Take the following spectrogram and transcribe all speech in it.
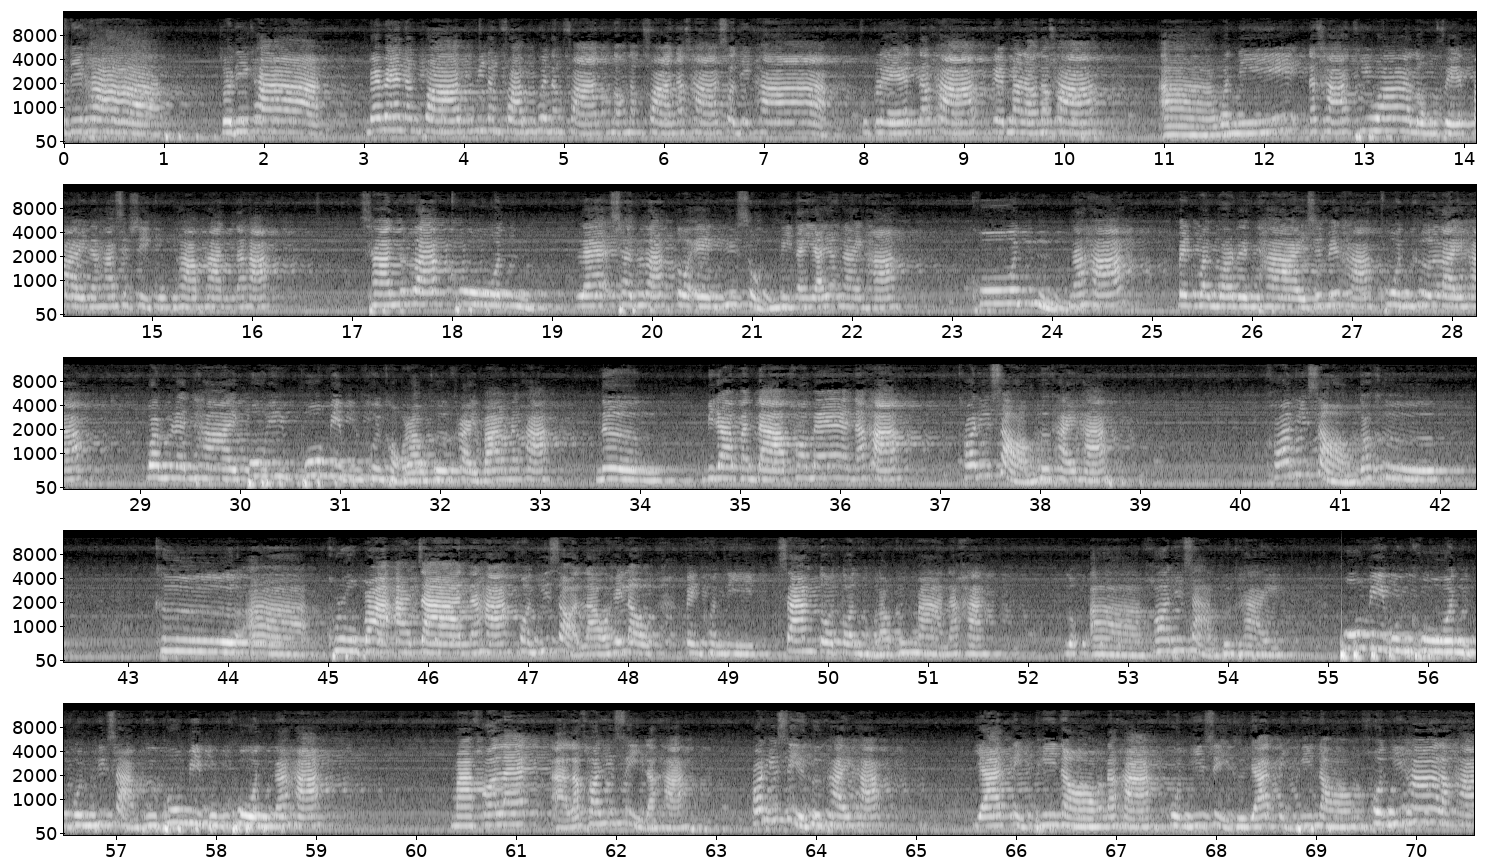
วัสดีค่ะ สวัสดีค่ะ แม่แม่นางฟ้าพี่พี่นางฟ้าเพื่อนเพื่อนนางฟ้าน้องน้องนางฟ้านะคะ สวัสดีค่ะครูเกรซนะคะเกรซมาแล้วนะคะอ่าวันนี้นะคะที่ว่าลงเฟซไปนะคะ 14 กุมภาพันธ์นะคะฉันรักคุณ และฉันรักตัวเองที่สุดมีนัยยะยังไงคะคุณนะคะ เป็นวันวาเลนไทน์ใช่ไหมคะ คุณคืออะไรคะ วันวาเลนไทน์ผู้มีผู้มีบุญคุณของเราคือใครบ้างนะคะหนึ่งบิดามารดาพ่อแม่นะคะ ข้อที่สองคือใครคะข้อที่สองก็คือ คืออครูบาอาจารย์นะคะ คนที่สอนเราให้เราเป็นคนดีสร้างตัวตนของเราขึ้นมานะคะข้อที่สามคือใคร ผู้มีบุญคุณคุณที่สามคือผู้มีบุญคุณนะคะ มาข้อแรกอ่าแล้วข้อที่สี่ล่ะคะ ข้อที่สี่คือใครคะญาติพี่น้องนะคะ คุณที่สี่คือญาติพี่น้อง คนที่ห้าล่ะคะ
